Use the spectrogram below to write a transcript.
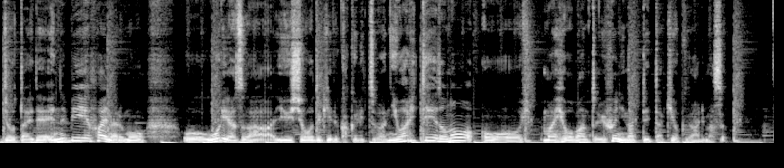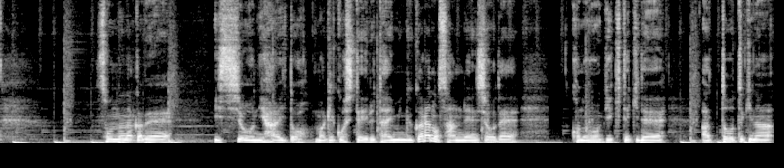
状態で NBA ファイナルもウォリアーズが優勝できる確率は2割程度の前評判というふうになっていた記憶があります。そんな中で1勝2敗と負け越しているタイミングからの3連勝でこの劇的で圧倒的な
